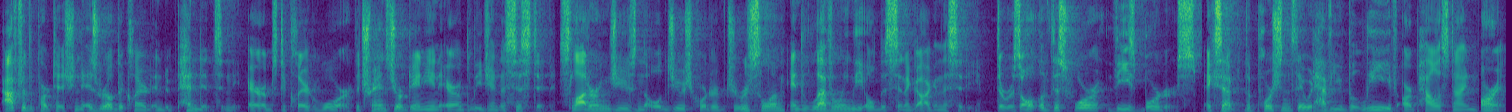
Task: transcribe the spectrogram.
After the partition, Israel declared independence and the Arabs declared war. The Transjordanian Arab Legion assisted, slaughtering Jews in the old Jewish quarter of Jerusalem and leveling the oldest synagogue in the city. The result of this war, these borders. Except the portions they would have you believe are Palestine aren't.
